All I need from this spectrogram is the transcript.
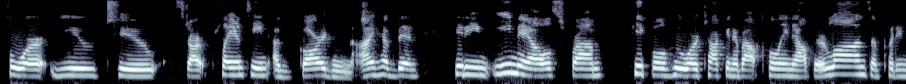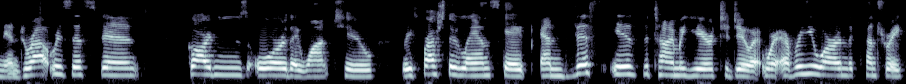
for you to start planting a garden. I have been getting emails from people who are talking about pulling out their lawns and putting in drought resistant gardens or they want to refresh their landscape. And this is the time of year to do it. Wherever you are in the country,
